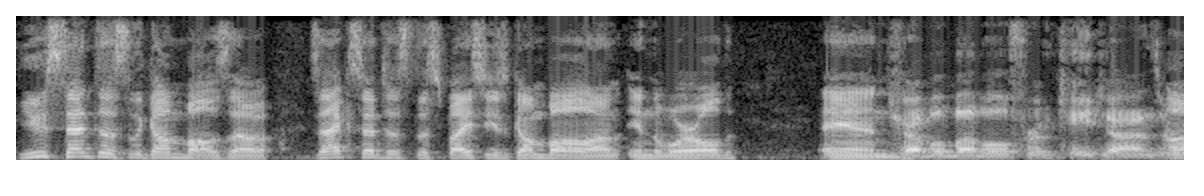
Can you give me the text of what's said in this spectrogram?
you sent us the gumballs though. Zac sent us the spiciest gumball on, in the world, and Trouble Bubble from CaJohn's or Oh,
